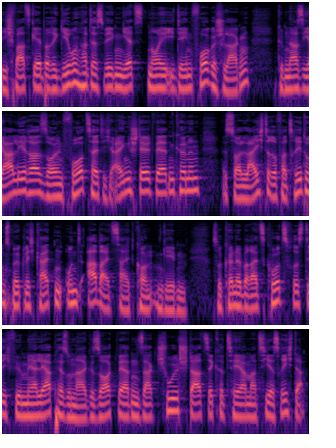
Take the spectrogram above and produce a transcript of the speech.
Die schwarz-gelbe Regierung hat deswegen jetzt neue Ideen vorgeschlagen. Gymnasiallehrer sollen vorzeitig eingestellt werden können. Es soll leichtere Vertretungsmöglichkeiten und Arbeitszeitkonten geben. So könne bereits kurzfristig für mehr Lehrpersonal gesorgt werden, sagt Schulstaatssekretär Matthias Richter.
